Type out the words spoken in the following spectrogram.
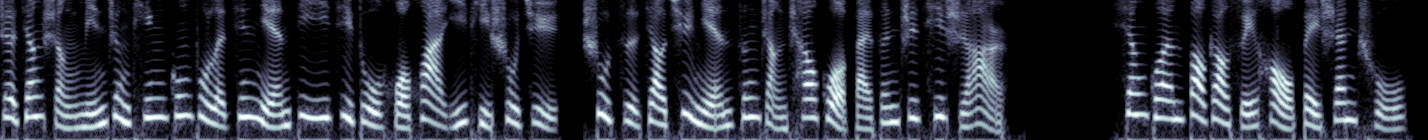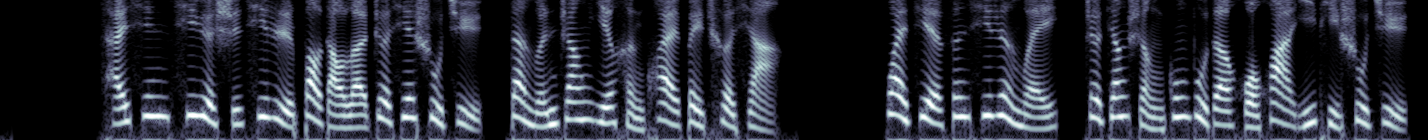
浙江省民政厅公布了今年第一季度火化遗体数据，数字较去年增长超过百分之七十二。相关报告随后被删除。财新七月十七日报道了这些数据，但文章也很快被撤下。外界分析认为，浙江省公布的火化遗体数据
